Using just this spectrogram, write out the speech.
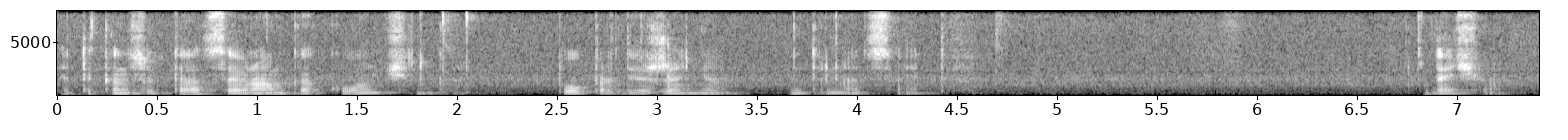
Это консультация в рамках коучинга по продвижению интернет-сайтов. Удачи вам!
